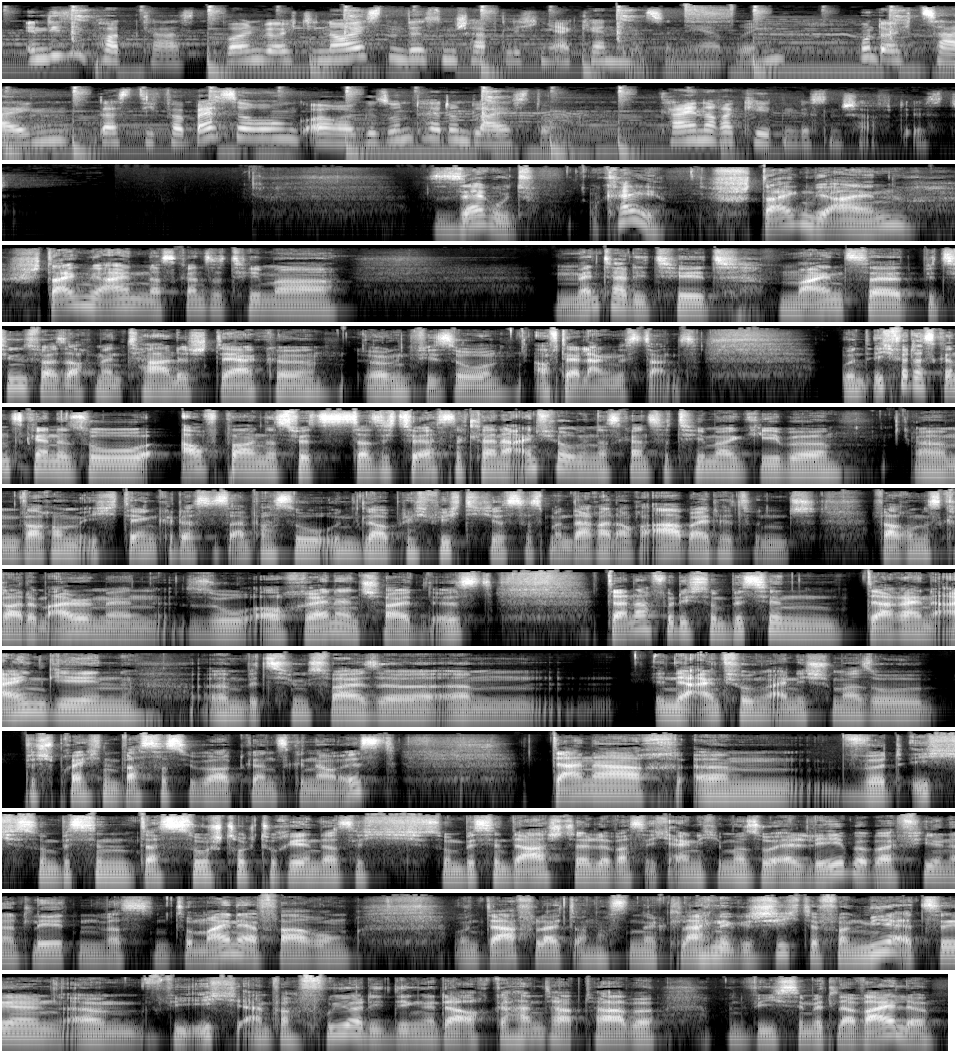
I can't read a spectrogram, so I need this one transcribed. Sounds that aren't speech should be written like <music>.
In diesem Podcast wollen wir euch die neuesten wissenschaftlichen Erkenntnisse näher bringen und euch zeigen, dass die Verbesserung eurer Gesundheit und Leistung keine Raketenwissenschaft ist. Sehr gut. Okay, steigen wir ein. Steigen wir ein in das ganze Thema Mentalität, Mindset, beziehungsweise auch mentale Stärke irgendwie so auf der Langdistanz. Und ich würde das ganz gerne so aufbauen, dass, wir jetzt, dass ich zuerst eine kleine Einführung in das ganze Thema gebe, ähm, warum ich denke, dass es einfach so unglaublich wichtig ist, dass man daran auch arbeitet und warum es gerade im Ironman so auch rennentscheidend ist. Danach würde ich so ein bisschen darein eingehen, ähm, beziehungsweise ähm, in der Einführung eigentlich schon mal so besprechen, was das überhaupt ganz genau ist. Danach ähm, würde ich so ein bisschen das so strukturieren, dass ich so ein bisschen darstelle, was ich eigentlich immer so erlebe bei vielen Athleten, was sind so meine Erfahrungen und da vielleicht auch noch so eine kleine Geschichte von mir erzählen, ähm, wie ich einfach früher die Dinge da auch gehandhabt habe und wie ich sie mittlerweile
